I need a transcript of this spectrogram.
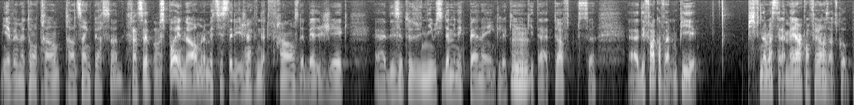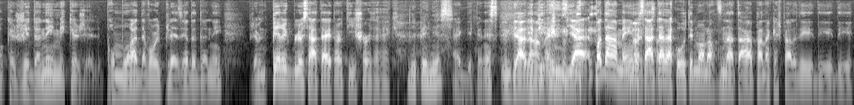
mais il y avait, mettons, 30, 35 personnes. 37, C'est ouais. pas énorme, là, mais c'était des gens qui venaient de France, de Belgique, euh, des États-Unis aussi, Dominique Penninck, là, qui, Mhm. qui était à Toft, puis ça. Euh, des francophones. Puis, puis finalement, c'était la meilleure conférence, en tout cas, pas que j'ai donnée, mais que pour moi, d'avoir eu le plaisir de donner. J'avais une perruque bleue sur la tête, un t-shirt avec, Les pénis. avec des pénis. Une bière dans la main. Une bière, pas dans la main, Non, mais c'est à la table à côté de mon ordinateur pendant que je parlais des, des, des,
